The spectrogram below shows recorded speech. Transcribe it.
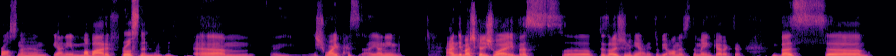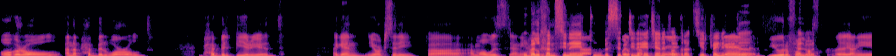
بروسنان يعني ما بعرف بروسنان شوي بحس يعني عندي مشكلة شوي بس آه، بتزعجني يعني to be honest the main character. بس overall أنا بحب ال world بحب ال period again نيويورك سيتي ف I'm always يعني وبالخمسينات وبالستينات يعني فترة كثير كانت again beautiful حلوة. آه، يعني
